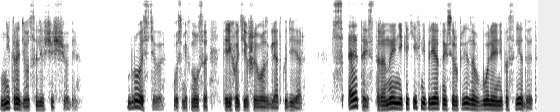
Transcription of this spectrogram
не крадется ли в чащобе. «Бросьте вы», — усмехнулся перехвативший его взгляд Кудияр. «С этой стороны никаких неприятных сюрпризов более не последует».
